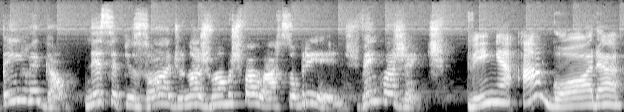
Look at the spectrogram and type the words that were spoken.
bem legal. Nesse episódio, nós vamos falar sobre eles. Vem com a gente! Venha agora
